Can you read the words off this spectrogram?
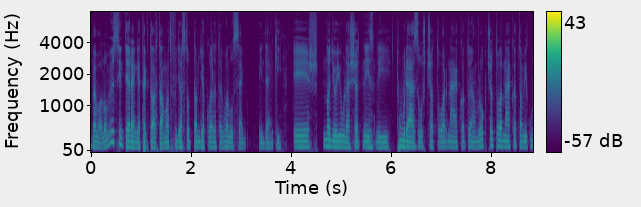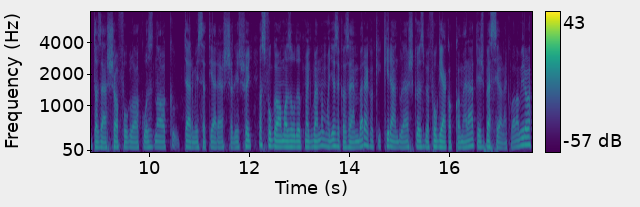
bevallom őszintén, rengeteg tartalmat fogyasztottam gyakorlatilag valószínűleg mindenki. És nagyon jól esett nézni túrázós csatornákat, olyan vlog csatornákat, amik utazással foglalkoznak, természetjárással, és hogy az fogalmazódott meg bennem, hogy ezek az emberek, akik kirándulás közben fogják a kamerát és beszélnek valamiről,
